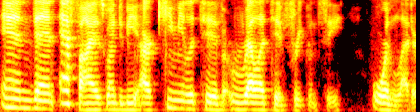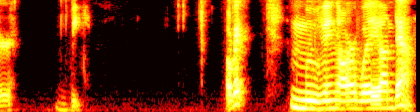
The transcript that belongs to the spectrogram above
And then Fi is going to be our cumulative relative frequency, or letter B. Okay, moving our way on down.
